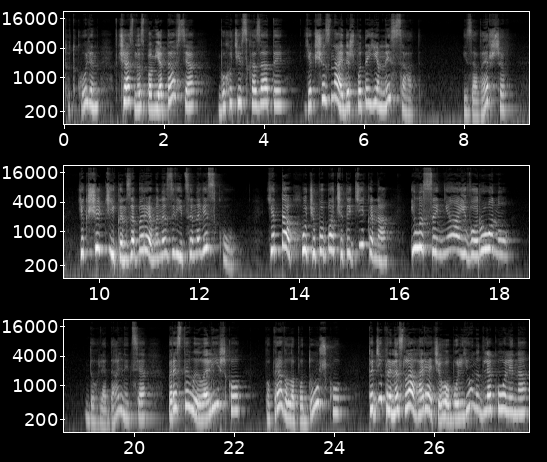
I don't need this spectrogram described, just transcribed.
Тут Колін вчасно спам'ятався, бо хотів сказати, якщо знайдеш потаємний сад, і завершив, якщо Дікен забере мене звідси на візку. Я так хочу побачити Дікена і лисеня, і ворону. Доглядальниця перестелила ліжко, поправила подушку, тоді принесла гарячого бульйону для коліна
